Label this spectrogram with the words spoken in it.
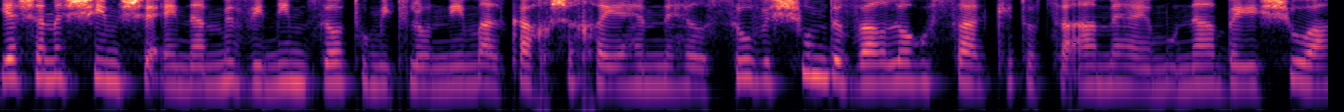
יש אנשים שאינם מבינים זאת ומתלוננים על כך שחייהם נהרסו ושום דבר לא הושג כתוצאה מהאמונה בישוע,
